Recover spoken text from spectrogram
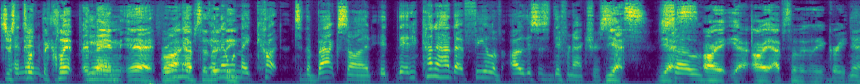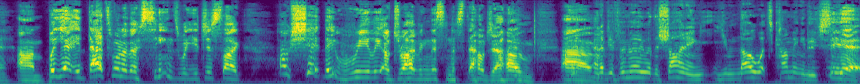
just And took then- the clip and yeah. then yeah, But right, they- absolutely. And then when they cut to the backside, it it kind of had that feel of oh, this is a different actress. Yes. Yes. So- I yeah, I absolutely agree. Yeah. Um, but yeah, it, that's one of those scenes where you're just like, oh shit, they really are driving this nostalgia home. Um, and if you're familiar with The Shining, you know what's coming in each scene. Yeah.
